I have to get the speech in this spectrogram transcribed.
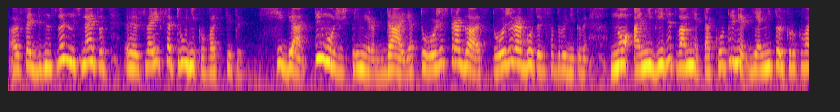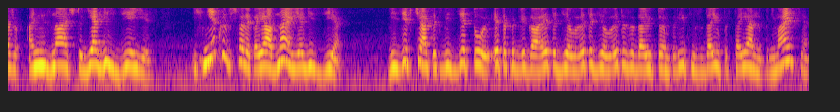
а, стать бизнесменом, начинает вот э, своих сотрудников воспитывать себя. Ты можешь примером. Да, я тоже строга, тоже работаю с сотрудниками, но они видят во мне такой пример. Я не только руковожу, они знают, что я везде есть. Их несколько человек, а я одна, и я везде. Везде в чатах, везде то, это продвигаю, это делаю, это делаю, это задаю темп, ритм задаю постоянно, понимаете?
